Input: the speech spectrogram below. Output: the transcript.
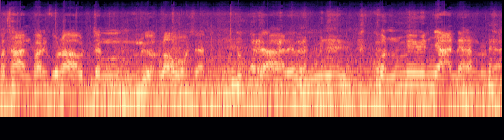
ประธานพันกุลาวจังเลือกเราสัตว์ทุกด่าเลยมันมีคนมีวิญญาณในหันหรอกนะ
